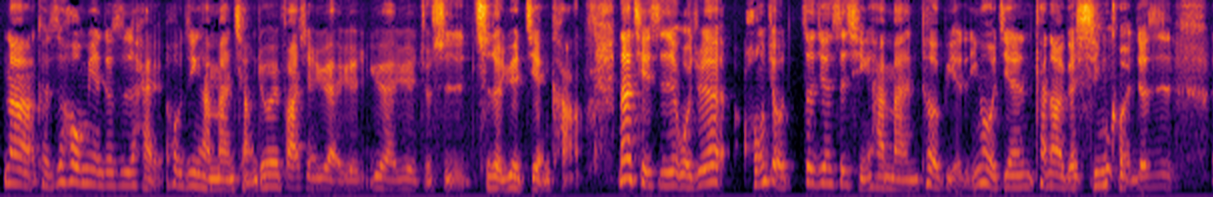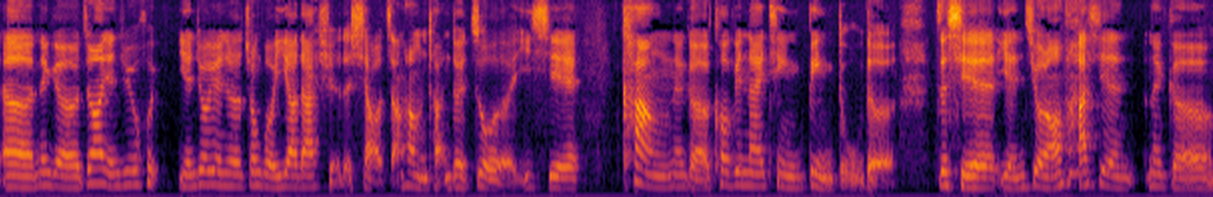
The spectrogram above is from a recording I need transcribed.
那可是后面就是还后劲还蛮强，就会发现越来越越来越就是吃的越健康。那其实我觉得红酒这件事情还蛮特别的，因为我今天看到一个 新闻，就是呃那个中央研究会研究院就是中国医药大学的校长，他们团队做了一些。抗那个 COVID-19 病毒的这些研究，然后发现那个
